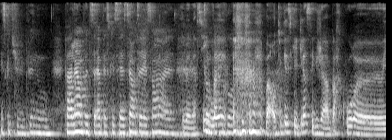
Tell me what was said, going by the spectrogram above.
Est-ce que tu peux nous parler un peu de ça? Parce que c'est assez intéressant euh, Eh ben, merci. ton ouais. parcours. bah, en tout cas, ce qui est clair, c'est que j'ai un parcours, euh,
